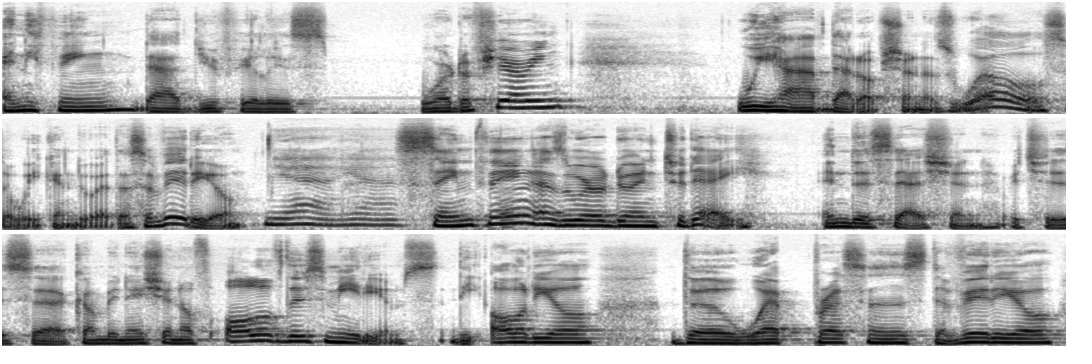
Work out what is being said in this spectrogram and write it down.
anything that you feel is worth of sharing, we have that option as well, so we can do it as a video. Yeah, yeah. Same thing as we're doing today in this session, which is a combination of all of these mediums the audio, the web presence, the video.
